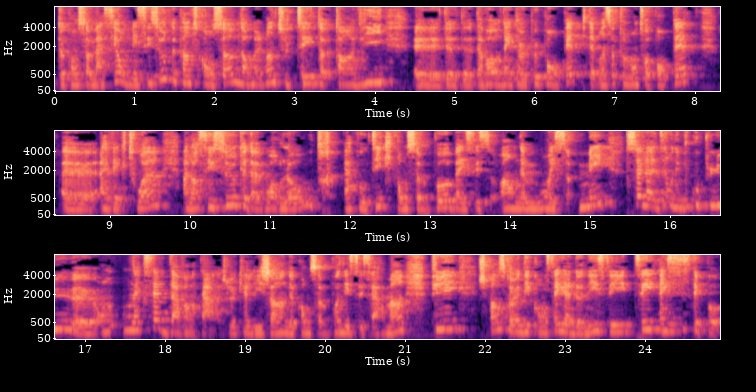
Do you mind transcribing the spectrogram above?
de consommation, mais c'est sûr que quand tu consommes, normalement, tu as, envie euh, d'avoir d'être un peu pompette, puis t'aimerais ça que tout le monde soit pompette euh, avec toi. Alors c'est sûr que d'avoir l'autre à côté qui consomme pas, ben c'est ça, on aime moins ça. Mais cela dit, on est beaucoup plus, euh, on, on, accepte davantage là, que les gens ne consomment pas nécessairement. Puis je pense qu'un des conseils à donner, c'est, tu sais, insistez pas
